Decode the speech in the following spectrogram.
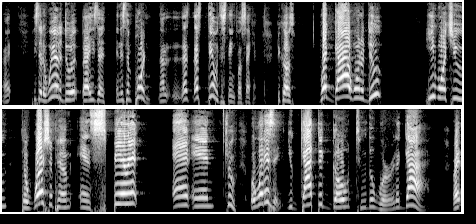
Right? He said, the will to do it, but he said, and it's important. Now, let's, let's deal with this thing for a second. Because what God want to do, he wants you to worship him in spirit and in truth. Well, what is it? You got to go to the word of God. Right?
